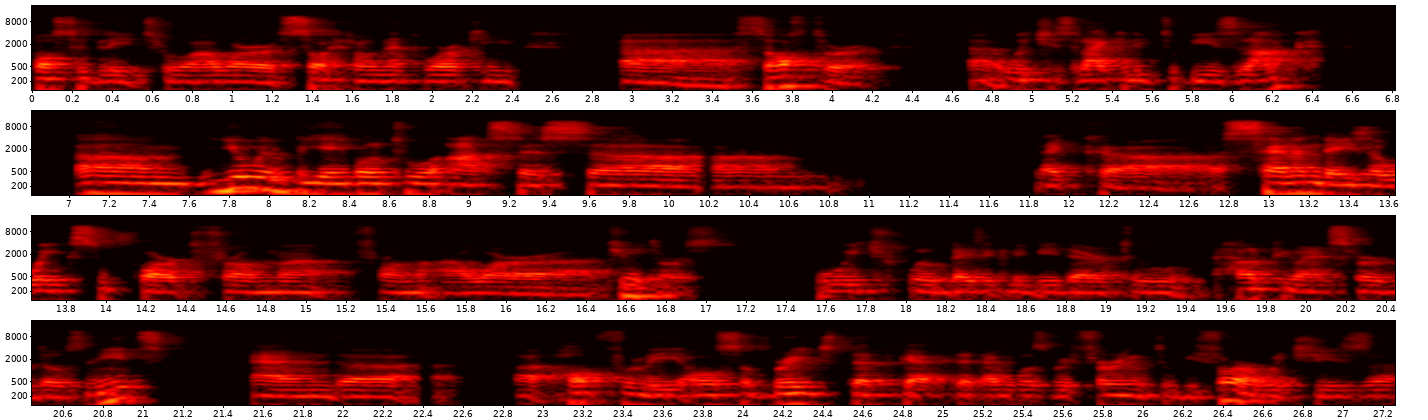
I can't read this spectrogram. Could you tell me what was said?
possibly through our social networking uh, software, uh, which is likely to be Slack, um, you will be able to access uh, um, like uh, seven days a week support from uh, from our uh, tutors, which will basically be there to help you answer those needs and uh, hopefully also bridge that gap that I was referring to before, which is uh,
